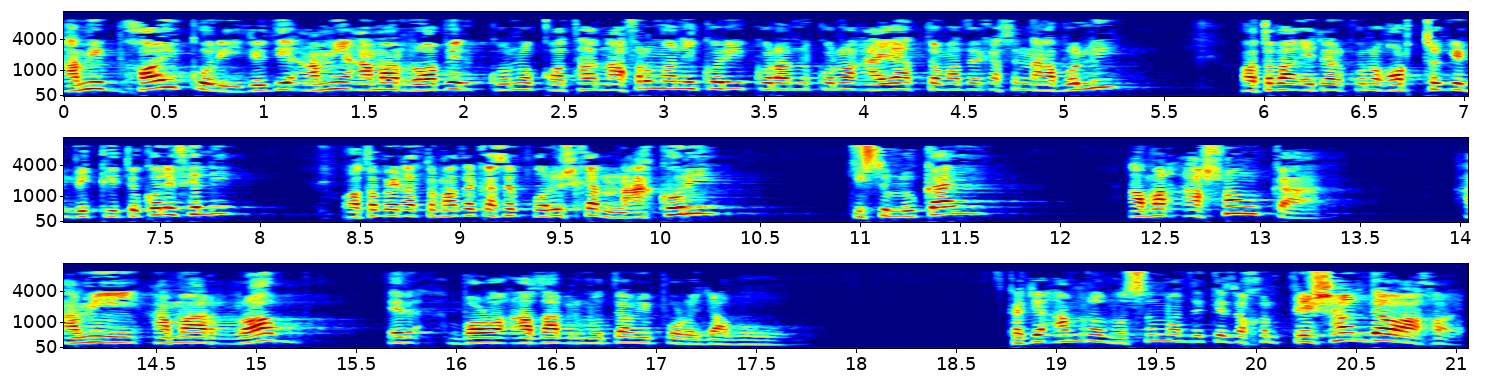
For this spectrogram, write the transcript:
আমি ভয় করি যদি আমি আমার রবের কোনো কথা নাফরমানি করি, কোরআন কোন আয়াত তোমাদের কাছে না বলি, অথবা এটার কোনো অর্থকে বিকৃত করে ফেলি, অথবা এটা তোমাদের কাছে পরিষ্কার না করি, কিছু লুকাই, আমার আশঙ্কা, আমি আমার রব এর বড় আজাবের মধ্যে আমি পড়ে যাব। কাজে আমরা মুসলমানদেরকে যখন প্রেশার দেওয়া হয়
